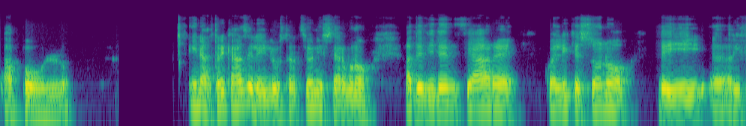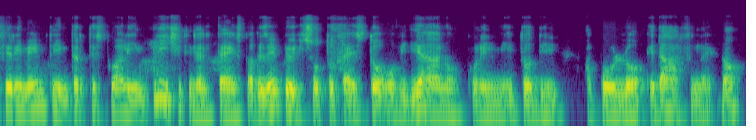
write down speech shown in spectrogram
Apollo. In altri casi le illustrazioni servono ad evidenziare quelli che sono dei eh, riferimenti intertestuali impliciti nel testo, ad esempio il sottotesto ovidiano con il mito di Apollo e Daphne, no?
